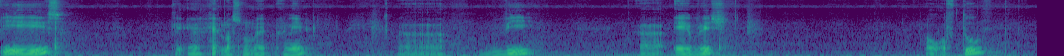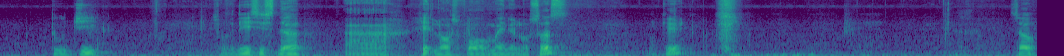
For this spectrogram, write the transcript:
is okay eh, head loss ini uh, V uh, average of 2 to G. So this is the uh, head loss for minor losses okay? So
